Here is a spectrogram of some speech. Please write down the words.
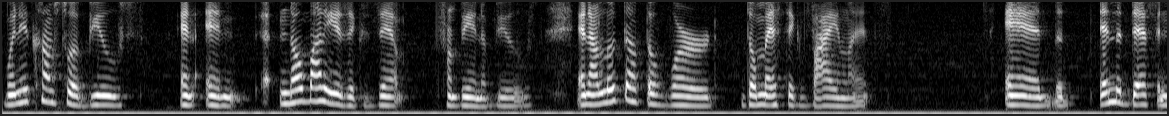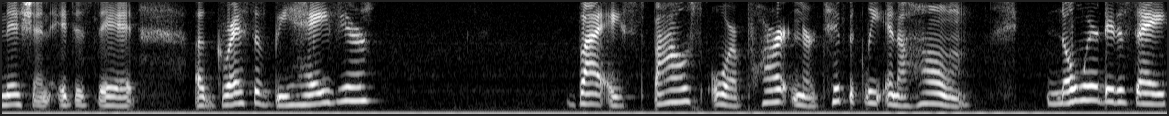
when it comes to abuse, and, and nobody is exempt from being abused. And I looked up the word domestic violence, and the, in the definition, it just said aggressive behavior by a spouse or a partner, typically in a home. Nowhere did it say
